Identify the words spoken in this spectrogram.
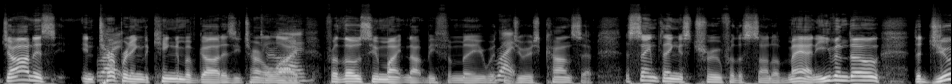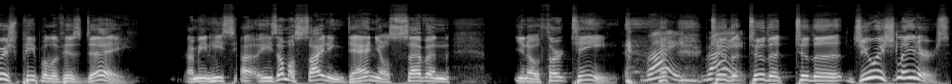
John is interpreting the kingdom of God as eternal, Eternal life, life. for those who might not be familiar with Right. the Jewish concept. The same thing is true for the Son of Man, even though the Jewish people of his day, I mean, he's uh, he's almost citing Daniel seven, you know, thirteen. right, right. to the to the to the Jewish leaders,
